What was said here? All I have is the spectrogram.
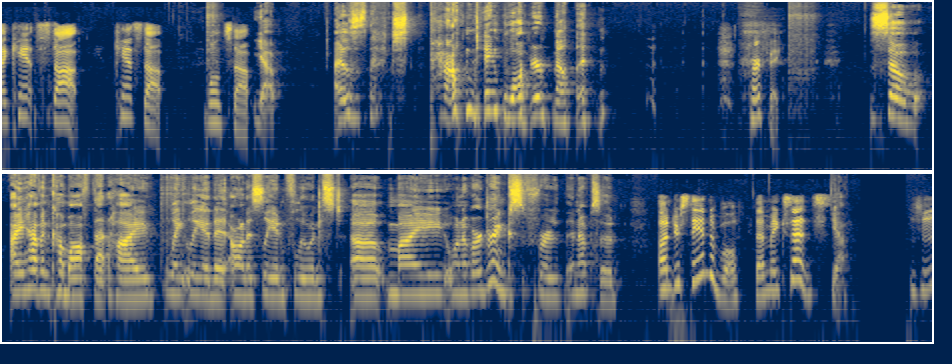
I can't stop. Can't stop. Won't stop. Yeah, I was just pounding watermelon. Perfect. So I haven't come off that high lately, and it honestly influenced uh my one of our drinks for an episode. Understandable. That makes sense. Yeah. Mm-hmm.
